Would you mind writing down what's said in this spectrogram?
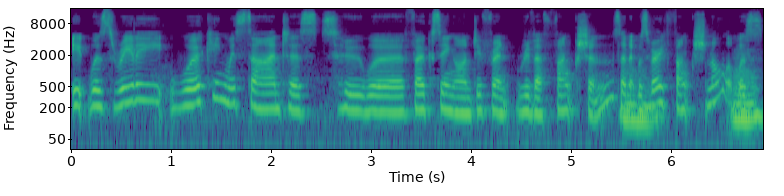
it was really working with scientists who were focusing on different river functions, and mm. it was very functional. It mm. was,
